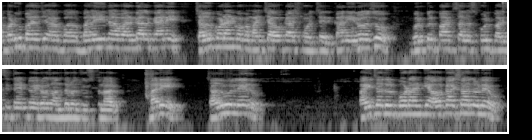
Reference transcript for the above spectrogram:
బడుగు బల- బలహీన వర్గాలకు కానీ చదువుకోవడానికి ఒక మంచి అవకాశం వచ్చేది. కానీ ఈరోజు గురుకుల గురుకుల్ పాఠశాల స్కూల్ పరిస్థితి ఏంటో ఈరోజు అందరూ చూస్తున్నారు. మరి చదువు లేదు. పై చదువులు పోవడానికి అవకాశాలు లేవు.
